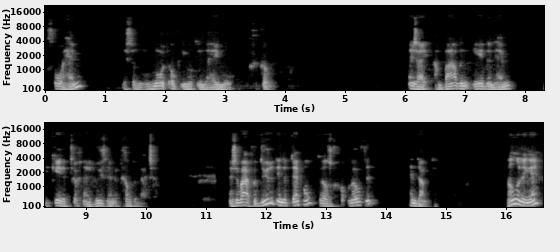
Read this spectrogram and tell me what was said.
voor hem is er nooit ook iemand in de hemel gekomen. En zij aanbaden, eerden hem, die keerden terug naar Jeruzalem met grote blijdschap. En ze waren voortdurend in de tempel, terwijl ze God loofden en dankten. Handelingen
